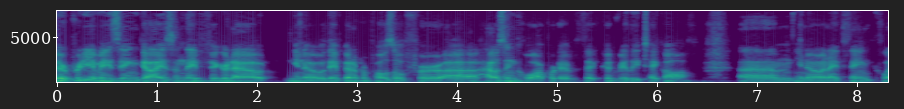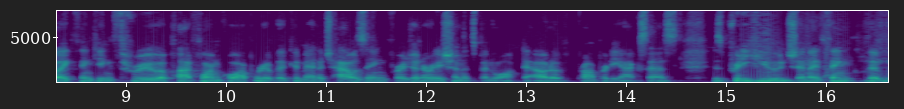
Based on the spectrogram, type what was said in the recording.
They're pretty amazing guys, and they've figured out, you know, they've got a proposal for a housing cooperative that could really take off. Um, you know, and I think like thinking through a platform cooperative that could manage housing for a generation that's been locked out of property access is pretty huge. And I think the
